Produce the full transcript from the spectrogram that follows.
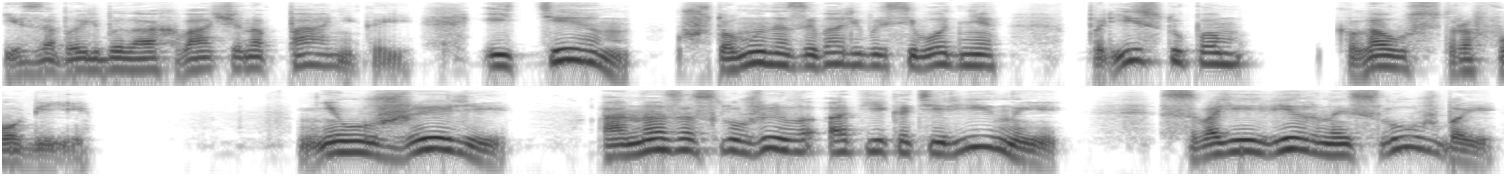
Изабель была охвачена паникой и тем, что мы называли бы сегодня приступом клаустрофобии. Неужели она заслужила от Екатерины своей верной службой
